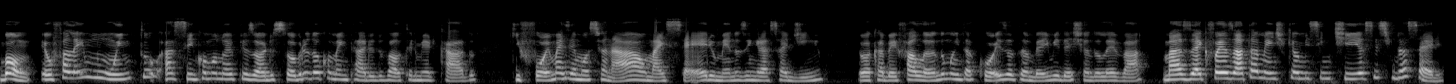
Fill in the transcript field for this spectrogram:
Bom, eu falei muito, assim como no episódio sobre o documentário do Walter Mercado, que foi mais emocional, mais sério, menos engraçadinho. Eu acabei falando muita coisa também, me deixando levar, mas é que foi exatamente o que eu me senti assistindo a série.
